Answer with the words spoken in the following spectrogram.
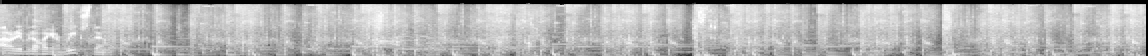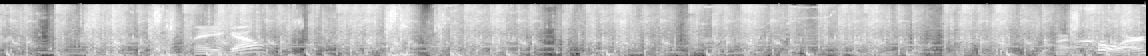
I don't even know if I can reach them. There you go. Or four.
